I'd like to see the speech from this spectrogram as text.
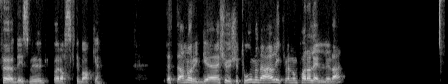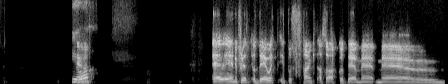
føde i smug og raskt tilbake. Dette er Norge 2022, men det er allikevel noen paralleller der. Ja. Jeg er enig, for det, og det er jo et interessant altså Akkurat det med, med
